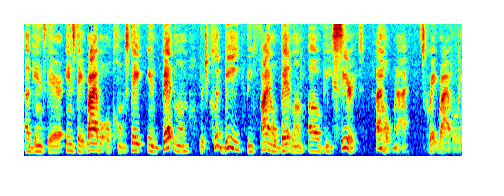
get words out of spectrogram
against their in state rival, Oklahoma State, in Bedlam, which could be the final Bedlam of the series. I hope not. It's great rivalry.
